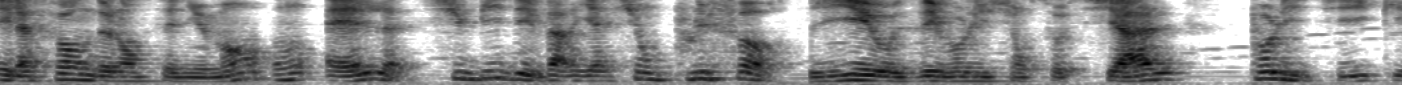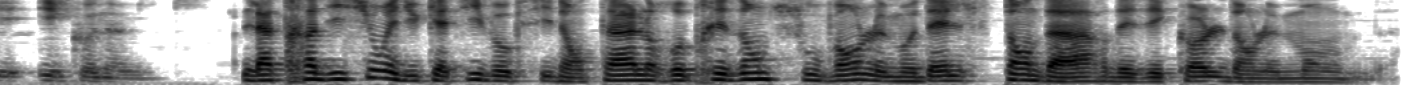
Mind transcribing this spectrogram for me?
et la forme de l'enseignement ont, elles, subi des variations plus fortes, liées aux évolutions sociales, politiques et économiques. La tradition éducative occidentale représente souvent le modèle standard des écoles dans le monde.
